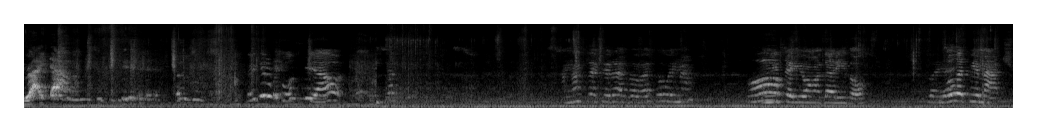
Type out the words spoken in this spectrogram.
Right now! They're gonna force me out. I'm not that good at the wrestling match. You oh. say you want that either. Will it be a match?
